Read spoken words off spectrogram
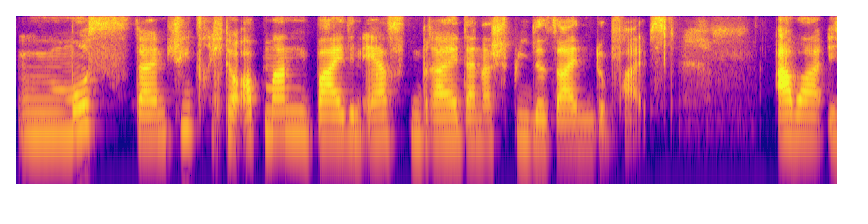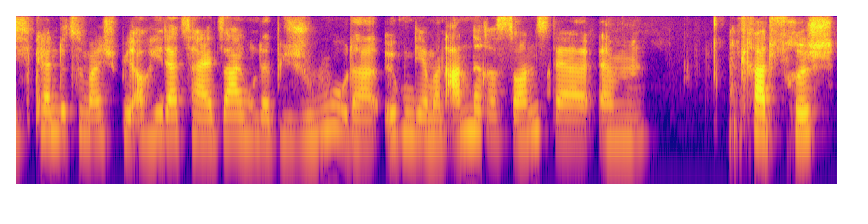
muss dein Schiedsrichter Obmann bei den ersten drei deiner Spiele sein, du pfeifst. Aber ich könnte zum Beispiel auch jederzeit sagen, oder Bijou oder irgendjemand anderes sonst, der ähm, gerade frisch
